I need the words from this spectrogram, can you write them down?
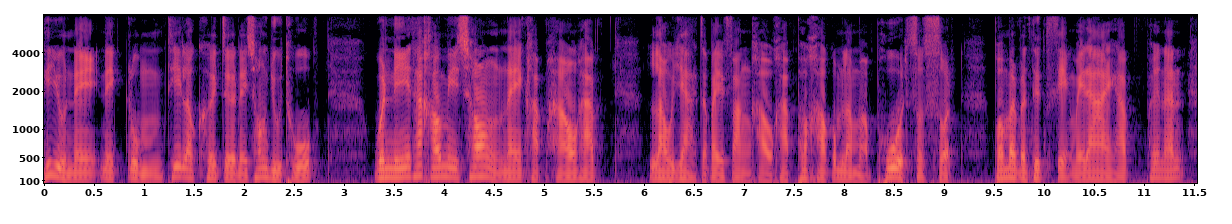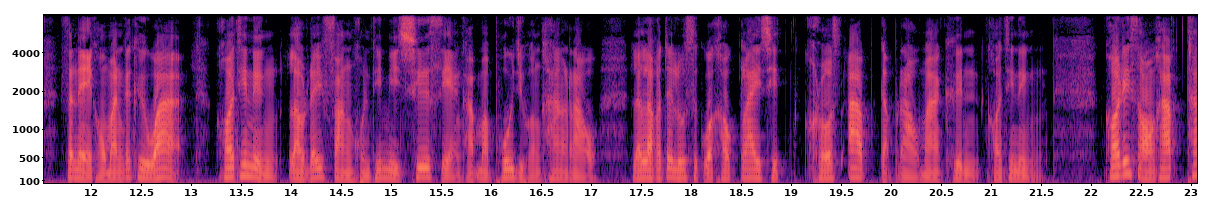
ที่อยู่ในในกลุ่มที่เราเคยเจอในช่อง YouTube วันนี้ถ้าเขามีช่องใน Clubhouse ครับ เราอยากจะไปฟังเขาครับ เพราะเขากำลังมาพูดสดๆ เพราะมันบันทึกเสียงไม่ได้ครับ เพราะฉะนั้นเสน่ห์ของมันก็คือว่า ข้อที่ 1 เราได้ฟังคนที่มีชื่อเสียงครับมาพูดอยู่ข้างๆเรา แล้วเราก็จะรู้สึกว่าเขาใกล้ชิด close up กับเรามากขึ้น ข้อที่ 1 ข้อที่ 2 ครับ ถ้า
